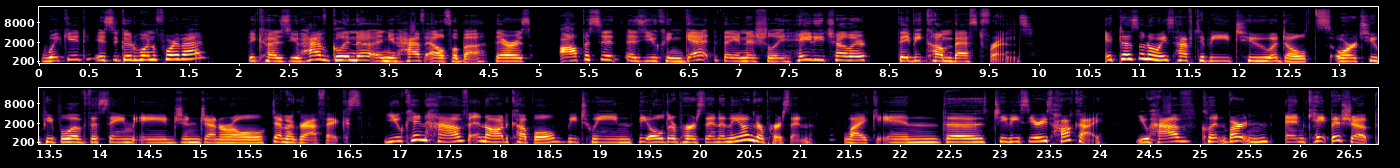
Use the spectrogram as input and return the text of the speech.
Wicked is a good one for that because you have Glinda and you have Elphaba. They're as opposite as you can get. They initially hate each other, they become best friends it doesn't always have to be two adults or two people of the same age and general demographics. You can have an odd couple between the older person and the younger person, like in the TV series Hawkeye. You have Clint Barton and Kate Bishop,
